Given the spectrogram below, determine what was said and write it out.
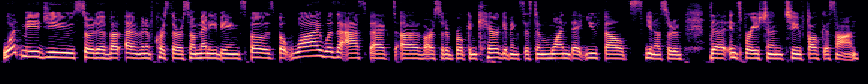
What made you sort of, uh, and of course, there are so many being exposed, but why was the aspect of our sort of broken caregiving system one that you felt, you know, sort of the inspiration to focus on?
